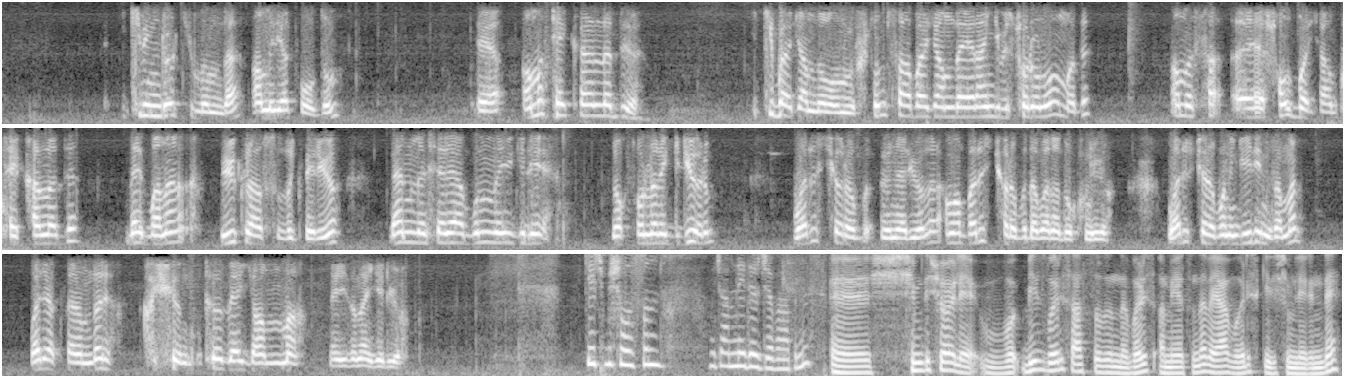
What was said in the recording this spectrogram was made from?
2004 yılında ameliyat oldum. Ee, ama tekrarladı. İki bacağımdan olmuştum. Sağ bacağımda herhangi bir sorun olmadı. Ama sa- e, sol bacağım tekrarladı ve bana büyük rahatsızlık veriyor. Ben mesela bununla ilgili doktorlara gidiyorum. Varis çorabı öneriyorlar ama varis çorabı da bana dokunuyor. Varis çorabını giydiğim zaman bacaklarımda kaşıntı ve yanma meydana geliyor. Geçmiş olsun. Hocam nedir cevabınız? Ee, şimdi şöyle biz varis hastalığında, varis ameliyatında veya varis girişimlerinde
